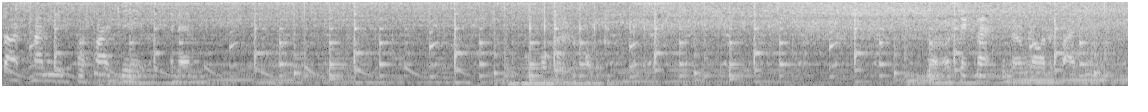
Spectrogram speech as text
start timing it for five minutes and then. So I'll check back in around five minutes.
